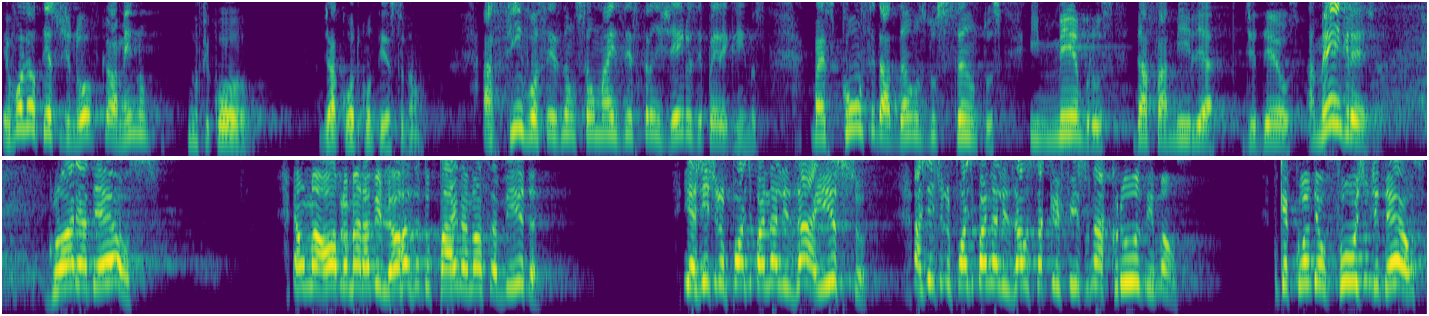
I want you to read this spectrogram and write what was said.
Eu vou ler o texto de novo, porque o amém não, não ficou de acordo com o texto, não. Assim vocês não são mais estrangeiros e peregrinos, mas concidadãos dos santos e membros da família de Deus. Amém, igreja? Glória a Deus! É uma obra maravilhosa do Pai na nossa vida. E a gente não pode banalizar isso. A gente não pode banalizar o sacrifício na cruz, irmãos. Porque quando eu fujo de Deus,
